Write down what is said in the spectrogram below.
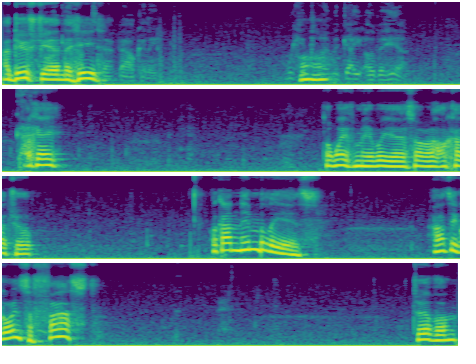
I deuced you in the heat. To. We can climb the gate over here. Got? Okay. Don't wait for me, will you? It's alright, I'll catch up. Look how nimble he is. How's he going so fast? Them.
